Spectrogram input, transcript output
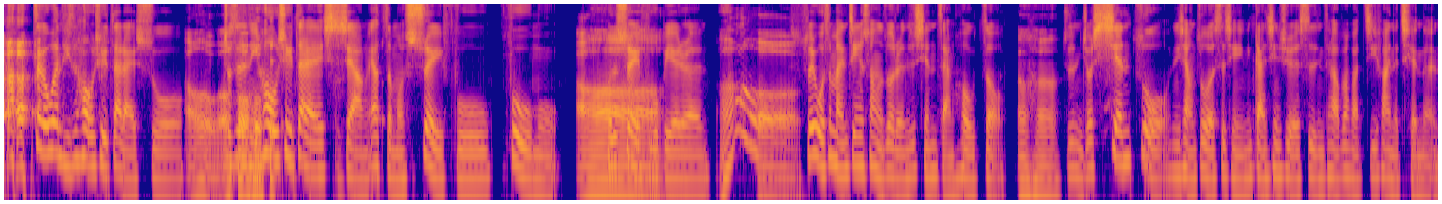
这个问题是后续再来说。哦，就是你后 续再来想要怎么说服父母，或者说服别人。哦，所以我是蛮建议双子座的人是先斩后奏。嗯哼，就是你就先做你想做的事情，你感兴趣的事，你才有办法激发你的潜能。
